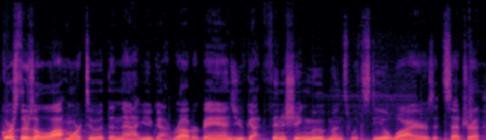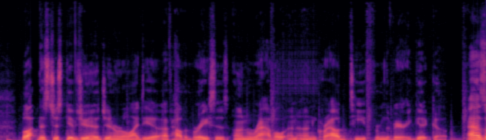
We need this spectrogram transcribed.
Of course, there's a lot more to it than that. You've got rubber bands, you've got finishing movements with steel wires, etc. But this just gives you a general idea of how the braces unravel and uncrowd teeth from the very get-go. As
